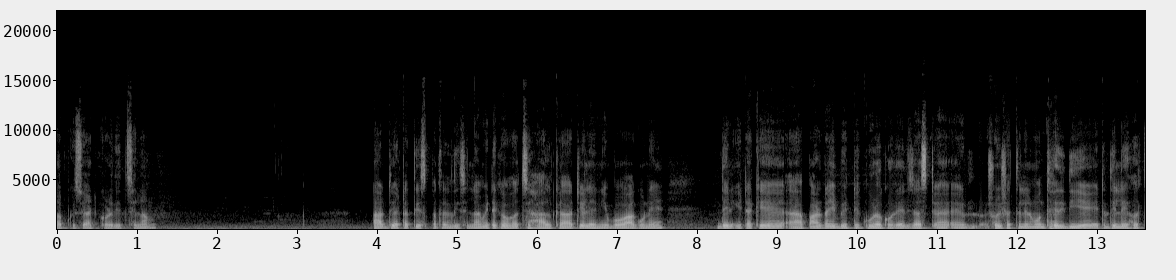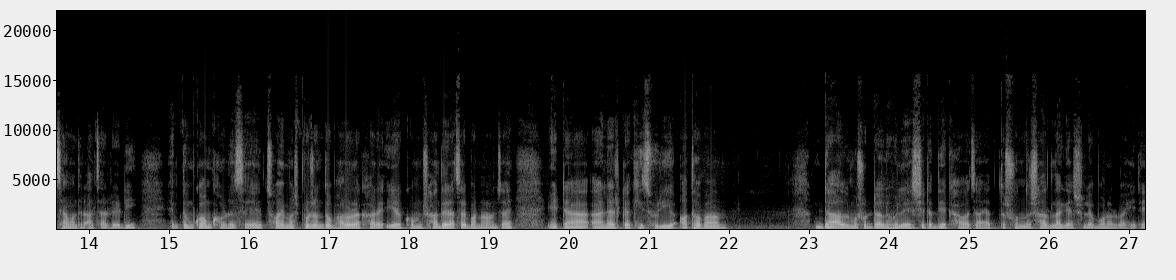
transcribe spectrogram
সব কিছু অ্যাড করে দিচ্ছিলাম। আর দু একটা তেজপাতা দিয়েছিলাম এটাকেও হচ্ছে হালকা টেলে নিব আগুনে। দেন এটাকে পাল্টাই বেটে গুঁড়ো করে জাস্ট সরিষার তেলের মধ্যে দিয়ে এটা দিলেই হচ্ছে আমাদের আচার রেডি একদম কম খরচে, ছয় মাস পর্যন্ত ভালো রাখার এরকম স্বাদের আচার বানানো যায়। এটা লাটকা খিচুড়ি অথবা ডাল, মসুর ডাল হলে সেটা দিয়ে খাওয়া যায়। এত সুন্দর স্বাদ লাগে আসলে বলার বাহিরে।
